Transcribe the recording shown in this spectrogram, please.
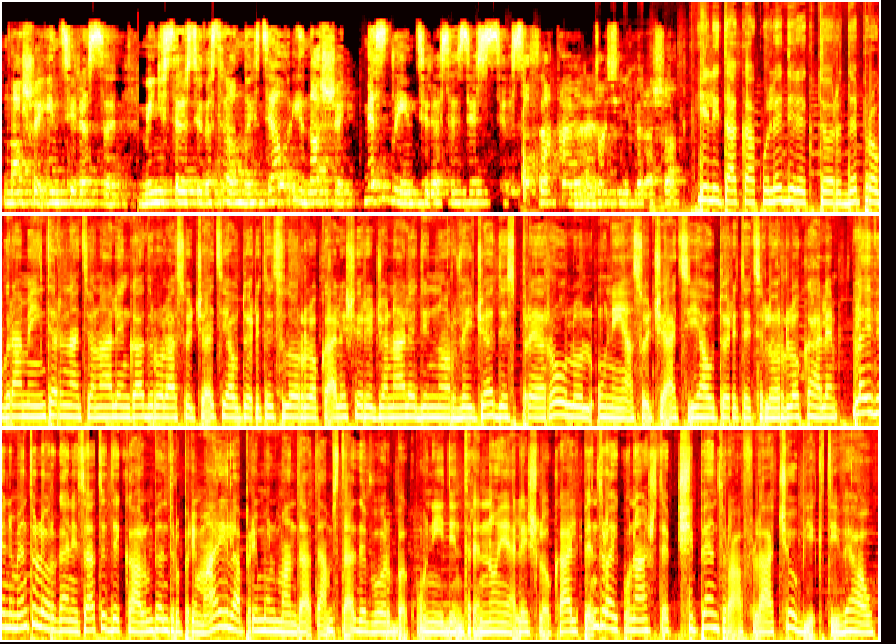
наши интересы Министерства иностранных дел и наши местные интересы здесь совпадают очень хорошо. Elita Cacule, director de programe internaționale în cadrul Asociației Autorităților Locale și Regionale din Norvegia despre rolul unei asociații autorităților locale. La evenimentul organizat de Calm pentru primarii la primul mandat am stat de vorbă cu unii dintre noi aleși locali pentru a-i cunoaște și pentru a afla ce obiective au.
